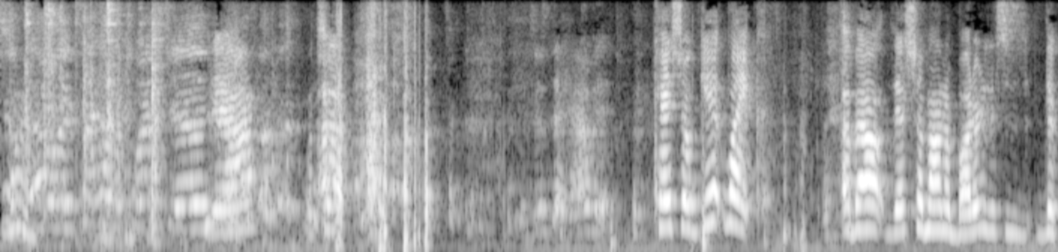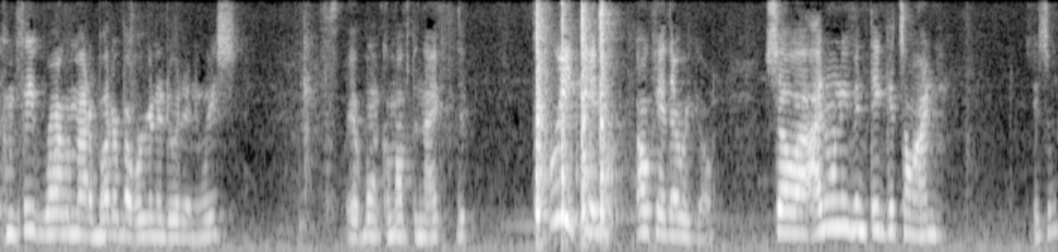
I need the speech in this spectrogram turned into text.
Why? Alex, I have a question. Yeah? What's up? It's just a habit. Okay, so get like about this amount of butter. This is the complete wrong amount of butter, but we're gonna do it anyways. It won't come off the knife. The freaking. Okay, there we go. So uh, I don't even think it's on. Is it?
